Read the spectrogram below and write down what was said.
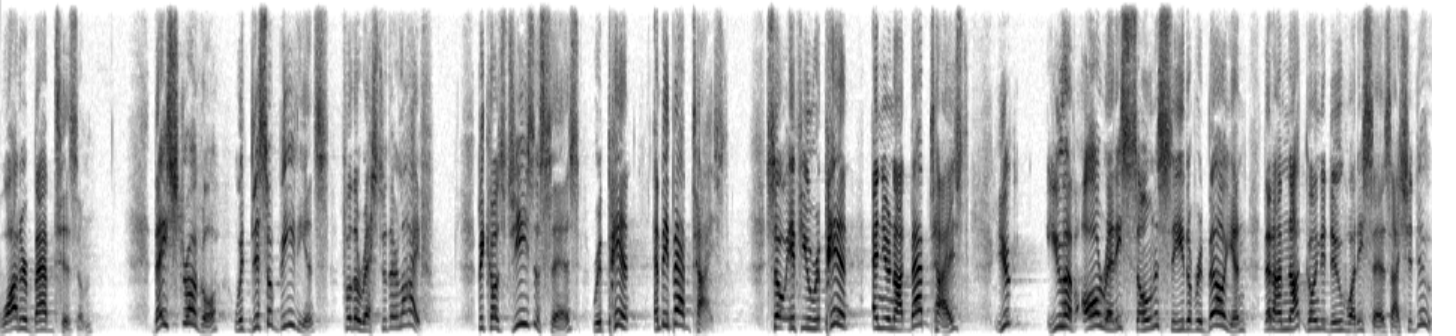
water baptism, they struggle with disobedience for the rest of their life. Because Jesus says, repent and be baptized. So if you repent and you're not baptized, you you have already sown a seed of rebellion that I'm not going to do what he says I should do.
